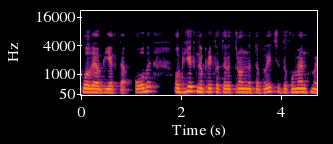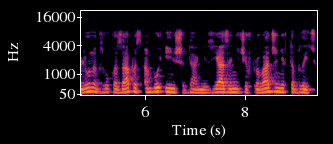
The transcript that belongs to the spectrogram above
Поле об'єкта поле Об'єкт, наприклад, електронна таблиця, документ, малюнок, звукозапис або інші дані, зв'язані чи впроваджені в таблицю.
